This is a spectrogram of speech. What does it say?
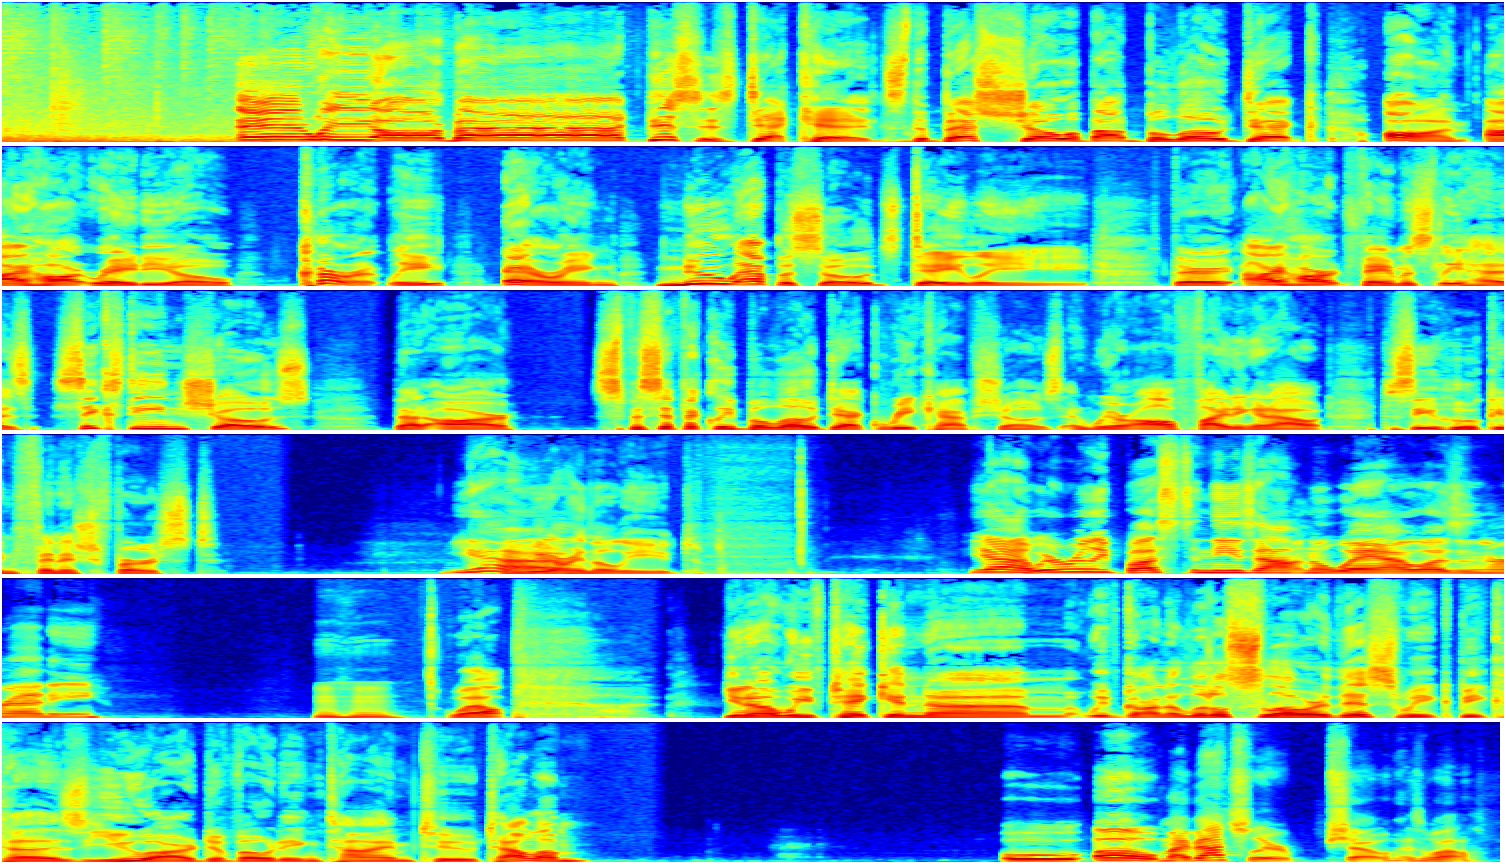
And we are back. This is Deckheads, the best show about below deck on iHeartRadio, currently airing new episodes daily. Their iHeart famously has 16 shows that are specifically below deck recap shows, and we are all fighting it out to see who can finish first. Yeah. And we are in the lead. Yeah, we were really busting these out in a way I wasn't ready. Mm-hmm. Well, you know, we've taken, um, we've gone a little slower this week because you are devoting time to tell them. Oh, oh, my bachelor show as well.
